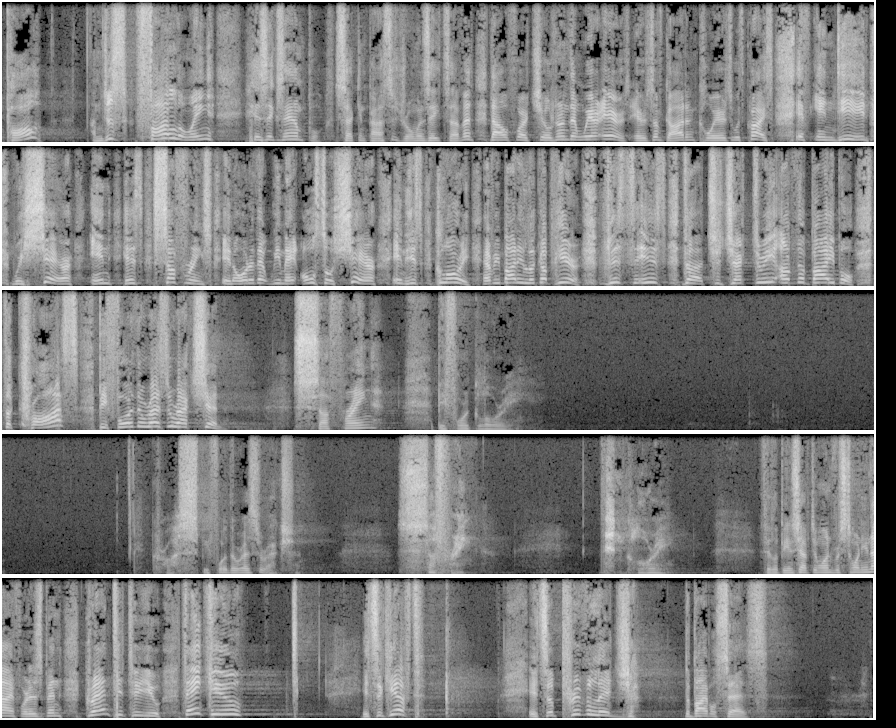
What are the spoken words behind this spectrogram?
Paul, I'm just following his example. Second passage, Romans 8 7. Now, if we are children, then we are heirs, heirs of God and co heirs with Christ. If indeed we share in his sufferings, in order that we may also share in his glory. Everybody, look up here. This is the trajectory of the Bible the cross before the resurrection, suffering before glory. Cross before the resurrection suffering, then glory. Philippians chapter 1 verse 29, for it has been granted to you. Thank you. It's a gift. It's a privilege, the Bible says,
